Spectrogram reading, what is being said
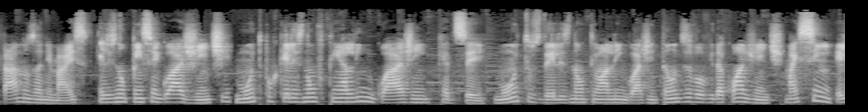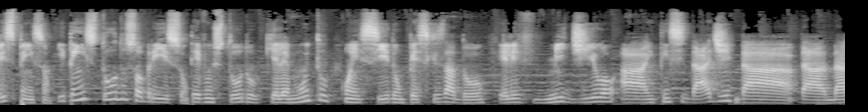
tá, nos animais. Eles não pensam igual a gente, muito porque eles não têm a linguagem, quer dizer, muitos deles não têm uma linguagem tão desenvolvida com a gente. Mas sim, eles pensam. E tem estudos sobre isso. Teve um estudo que ele é muito conhecido, um pesquisador, ele mediu a intensidade da, da, da,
